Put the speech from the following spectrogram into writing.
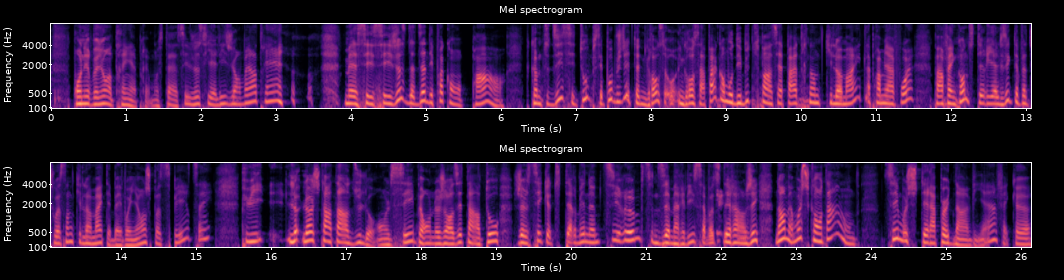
Puis on est revenu en train après. Moi, c'était assez juste y aller. J'en reviens en train. Mais c'est juste de dire des fois qu'on part. Puis comme tu dis, c'est tout. Puis c'est pas obligé d'être une grosse, une grosse affaire. Comme au début, tu pensais faire 30 km la première fois. Puis en fin de compte, tu t'es réalisé que tu as fait 60 km. Eh bien, voyons, je suis pas pire, tu sais. Puis là, là, je t'ai entendu, là. On le sait. Puis on a jasé tantôt. Je le sais que tu termines un petit rhume. Puis tu me disais, Marie-Lise, ça va te déranger? Non, mais moi, je suis contente. Tu sais, moi, je suis thérapeute dans la vie. Hein? Fait que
